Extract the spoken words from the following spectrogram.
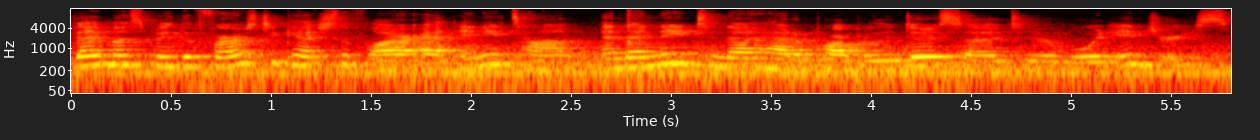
They must be the first to catch the flyer at any time, and they need to know how to properly do so to avoid injuries.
